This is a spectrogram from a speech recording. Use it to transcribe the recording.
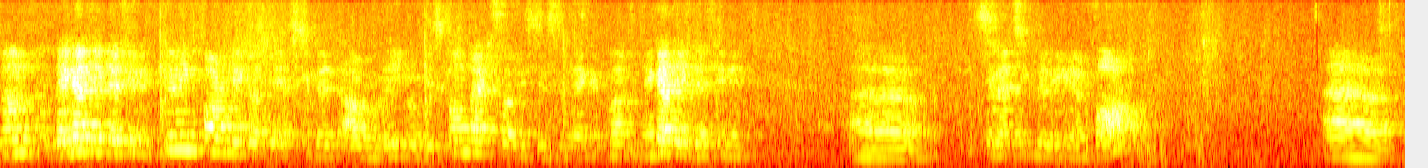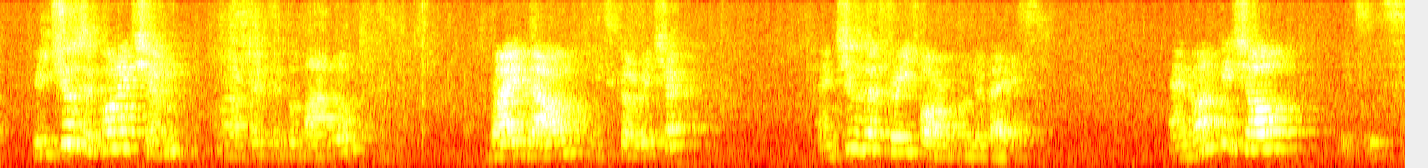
non-negative definite Killing form because we assume that our Lie group is compact, so this is a neg negative definite uh, symmetrically linear form. Uh, we choose a connection on a principal bundle, write down its curvature, and choose a free form on the base. And one can show, it's, it's,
